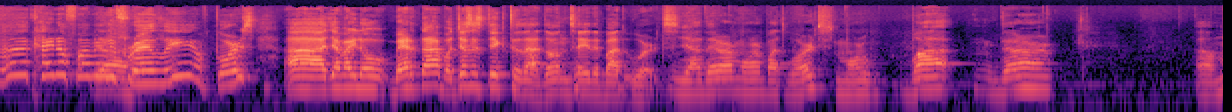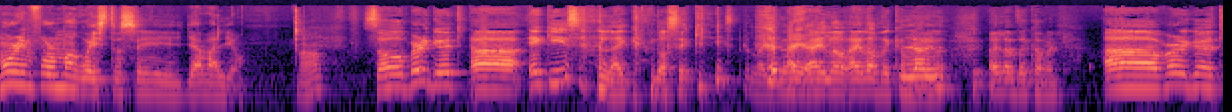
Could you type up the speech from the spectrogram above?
uh, kind of family Yeah. friendly, of course. Uh, ya bailó Berta, but just stick to that. Don't say the bad words. yeah, there are more bad words. More but there are uh, more informal ways to say ya valió. No? So very good. Uh, X like dos X. Like dos I, I love I love the Lol. comment. I love the comment. Uh, very good.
